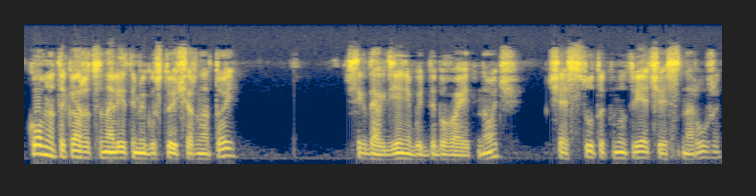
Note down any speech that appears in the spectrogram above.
комнаты кажутся налитыми густой чернотой. Всегда где-нибудь добывает ночь, часть суток внутри, а часть снаружи.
